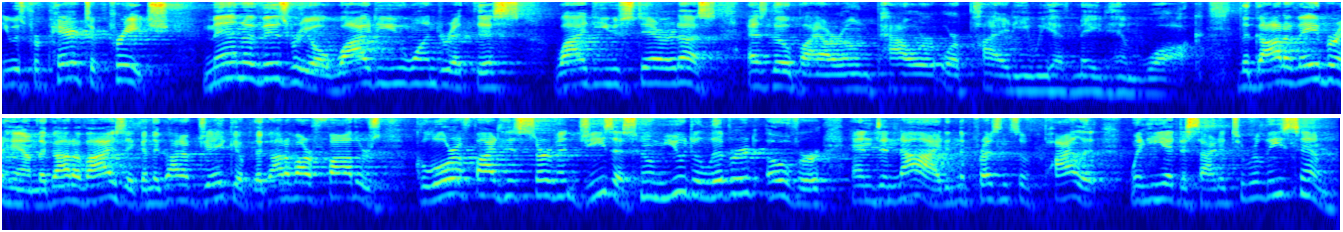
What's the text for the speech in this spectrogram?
He was prepared to preach, Men of Israel, why do you wonder at this? Why do you stare at us as though by our own power or piety we have made him walk? The God of Abraham, the God of Isaac, and the God of Jacob, the God of our fathers, glorified his servant Jesus, whom you delivered over and denied in the presence of Pilate when he had decided to release him.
